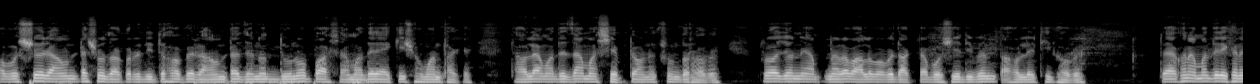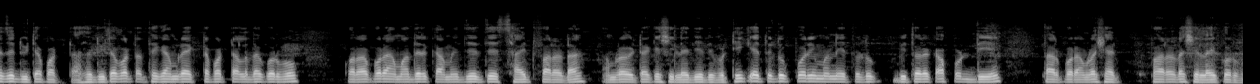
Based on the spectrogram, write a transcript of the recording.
অবশ্যই রাউন্ডটা সোজা করে দিতে হবে। রাউন্ডটা যেন দুনো পাশ আমাদের একই সমান থাকে, তাহলে আমাদের জামার শেপটা অনেক সুন্দর হবে। প্রয়োজনে আপনারা ভালোভাবে দাগটা বসিয়ে দিবেন, তাহলে ঠিক হবে। তো এখন আমাদের এখানে যে দুইটা পাট্টা আছে দুইটা পাট্টা থেকে আমরা একটা পাট্টা আলাদা করব। করার পরে আমাদের কামিজের যে সাইড ফাড়াটা, আমরা ওইটাকে সেলাই দিয়ে দেবো। ঠিক এতটুক পরিমাণে, এতটুক ভিতরে কাপড় দিয়ে তারপর আমরা সাইড ফাড়াটা সেলাই করব।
